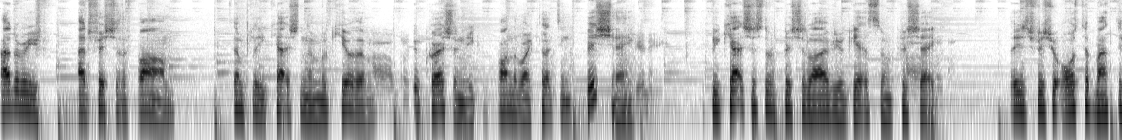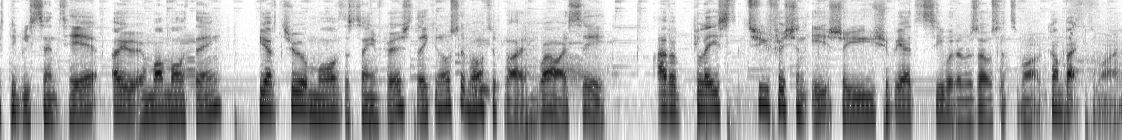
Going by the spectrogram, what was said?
How do we add fish to the farm? Simply catching them will kill them. Good question. You can find them by collecting fish eggs. If you catch some fish alive, you'll get some fish oh. eggs. Those fish will automatically be sent here. Oh, and one more oh. thing. If you have two or more of the same fish, they can also hmm. multiply. Wow, I oh. see. I have placed two fish in each, so you should be able to see what the results are tomorrow. Come back tomorrow.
